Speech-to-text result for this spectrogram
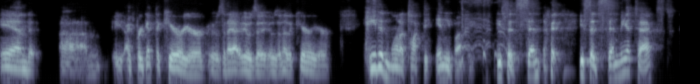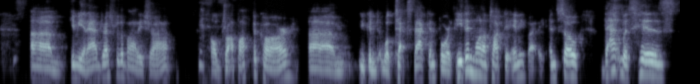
And um, I forget the carrier. It was an it was a it was another carrier. He didn't want to talk to anybody. he said send he said send me a text um, give me an address for the body shop. I'll drop off the car. Um, you can we'll text back and forth. He didn't want to talk to anybody, and so that was his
